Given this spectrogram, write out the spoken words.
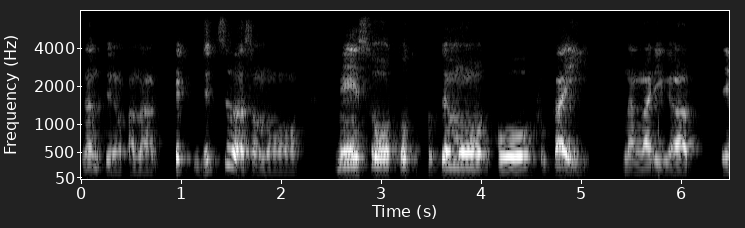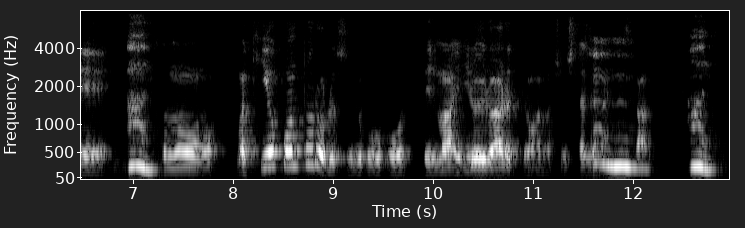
なんていうのかな、実はその、瞑想ととてもこう深いつながりがあって、はい、その、まあ、気をコントロールする方法って、まあ、いろいろあるってお話をしたじゃないですか。うんうん、はい。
